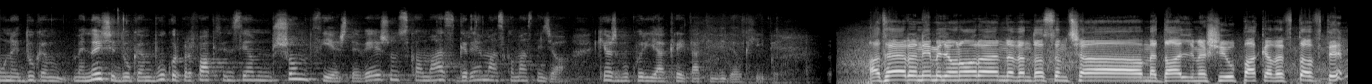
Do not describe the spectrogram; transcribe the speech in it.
Unë dukem, mendoj që dukem bukur për faktin se jam shumë thjesht e veshun, s'kam as grim, s'kam asnjë gjë. Kjo është bukuria e krejt atij videoklipi. Atëherë ne me Leonorën ne vendosëm që me dalë me shiju pak edhe ftoftin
